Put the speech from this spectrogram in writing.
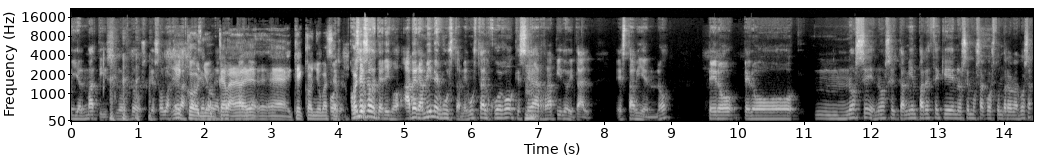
y el Matis, los dos, que son las que ¿Qué las coño? hicieron en ¿Qué, va- España. eh, ¿Qué coño va a ser? Pues, pues Coño, eso que te digo. A ver, a mí me gusta, me gusta el juego que sea Mm. rápido y tal. Está bien, ¿no? Pero, pero mm, no sé, no sé. También parece que nos hemos acostumbrado a una cosa.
